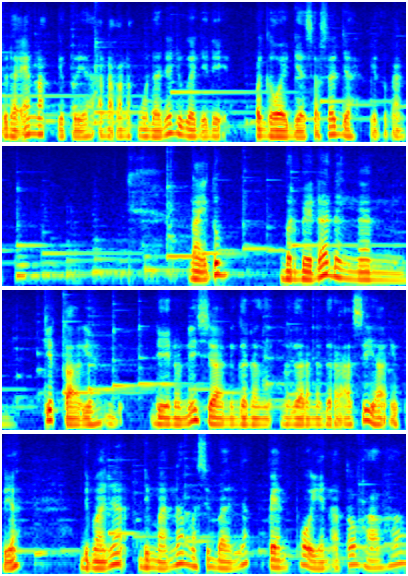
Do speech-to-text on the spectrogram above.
sudah enak gitu ya. Anak-anak mudanya juga jadi pegawai biasa saja gitu kan. Nah, itu berbeda dengan kita ya di Indonesia, negara-negara Asia itu ya. Di mana di mana masih banyak pain point atau hal-hal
